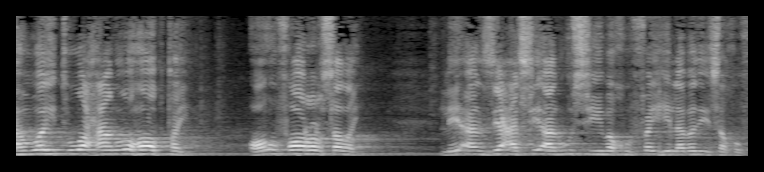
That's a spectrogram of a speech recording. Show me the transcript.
ahwaytu waxaan u hoobtay oo u foorarsaday lianzica si aan u siibo khufayhi labadiisa khuf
